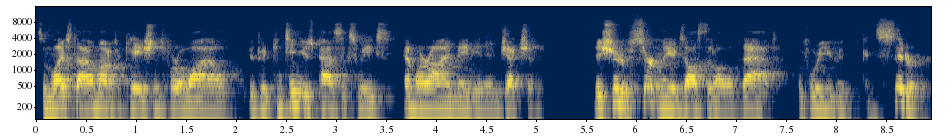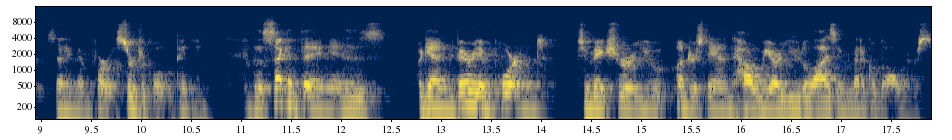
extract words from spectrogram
some lifestyle modifications for a while. If it continues past six weeks, MRI, maybe an injection. They should have certainly exhausted all of that before you even consider sending them for a surgical opinion. The second thing is, again, very important to make sure you understand how we are utilizing medical dollars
